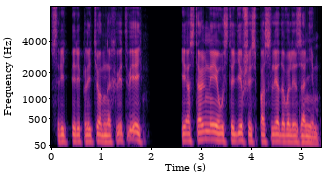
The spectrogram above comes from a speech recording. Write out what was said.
средь переплетенных ветвей, и остальные, устыдившись, последовали за ним.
